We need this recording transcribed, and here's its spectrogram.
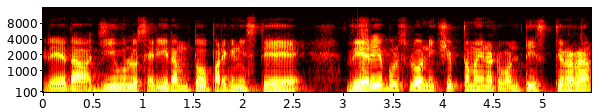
లేదా జీవుల శరీరంతో పరిగణిస్తే వేరియబుల్స్లో నిక్షిప్తమైనటువంటి స్థిర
